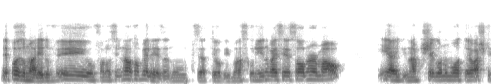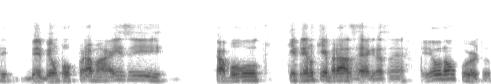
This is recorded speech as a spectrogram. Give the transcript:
Depois o marido veio, falou assim, não, então beleza, não precisa ter o bi masculino, vai ser só o normal. E aí, na que chegou no motel, acho que ele bebeu um pouco para mais e acabou querendo quebrar as regras, né? Eu não curto,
